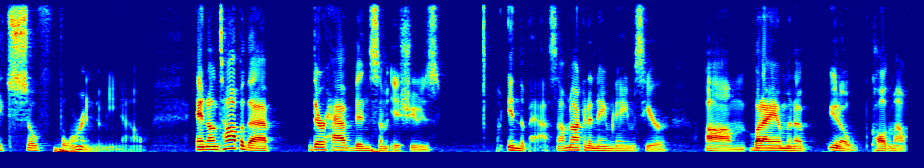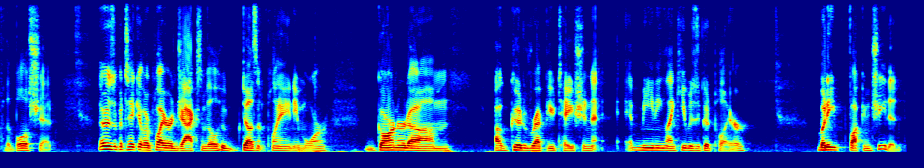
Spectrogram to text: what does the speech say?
it's so foreign to me now. And on top of that, there have been some issues in the past. I'm not going to name names here, um, but I am gonna, you know, call them out for the bullshit. There's a particular player in Jacksonville who doesn't play anymore, garnered um, a good reputation, meaning like he was a good player, but he fucking cheated.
